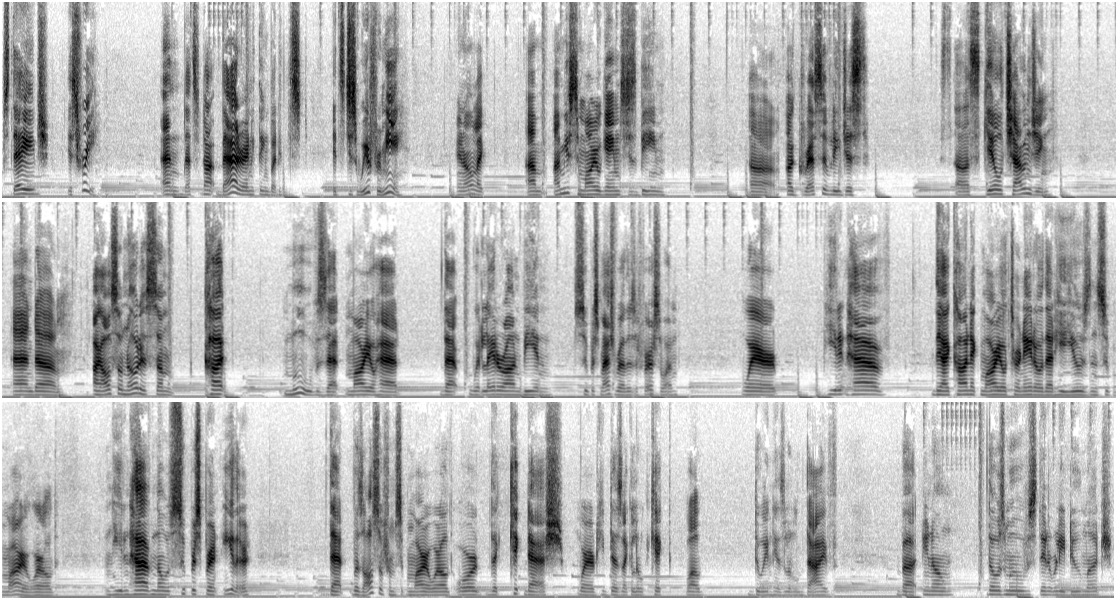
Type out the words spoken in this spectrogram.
stage is free. And that's not bad or anything, but it's it's just weird for me. You know, like I'm I'm used to Mario games just being uh, aggressively just uh, skill challenging, and um, I also noticed some cut moves that Mario had that would later on be in Super Smash Brothers, the first one, where he didn't have the iconic Mario tornado that he used in Super Mario World, and he didn't have no Super Sprint either. That was also from Super Mario World, or the kick dash, where he does like a little kick while doing his little dive. But you know, those moves didn't really do much.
